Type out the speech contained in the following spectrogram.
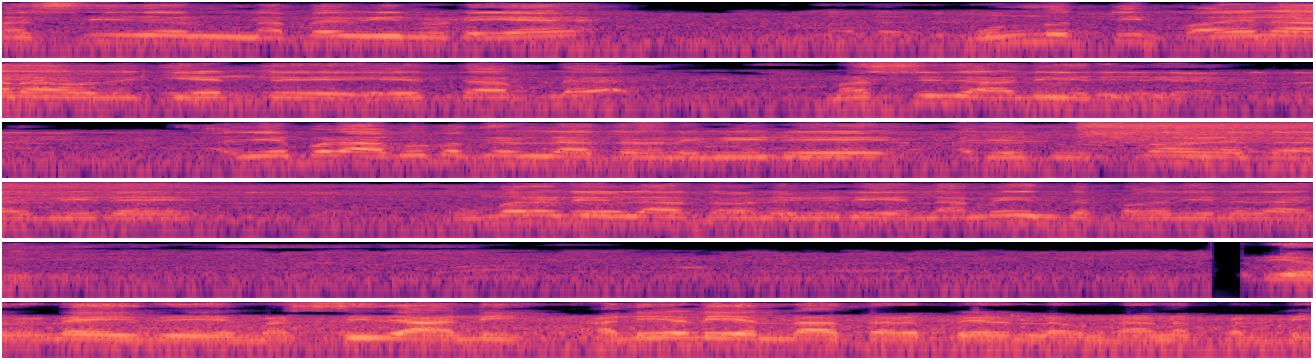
மஸ்ஜிது நபவியினுடைய முந்நூற்றி பதினாறாவது கேட்டு ஏத்தாப்பில் மஸ்ஜித் அலி இருக்கு. அதே போல் அபுபக்கர் இல்லாதவனுடைய வீடு அதே உஸ்மான் இல்லாதவனுடைய வீடு உமர் இல்லாதவனுடைய வீடு எல்லாமே இந்த பகுதியில் தான் இருக்குது அவர்களே இது மஸ்ஜித் அலி அலி அலி அல்லாத்தர பேரில் உண்டான பள்ளி.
